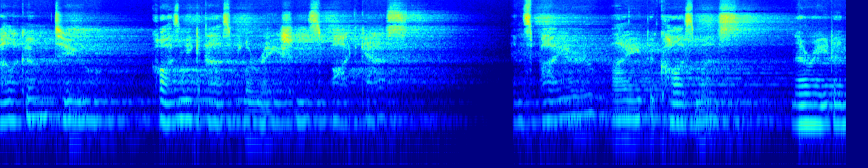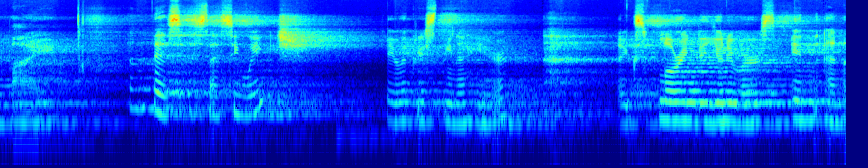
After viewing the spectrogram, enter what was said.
Welcome to Cosmic Explorations Podcast, inspired by the cosmos, narrated by this is Sassy Witch. Eva Christina here, exploring the universe in and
